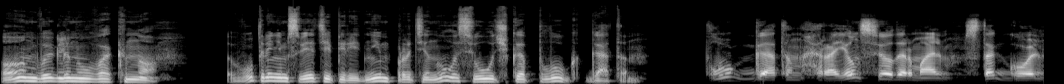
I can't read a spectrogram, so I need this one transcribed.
Он выглянул в окно. В утреннем свете перед ним протянулась улочка Плуггаттен. Плуггаттен, район Södermalm, Стокгольм,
